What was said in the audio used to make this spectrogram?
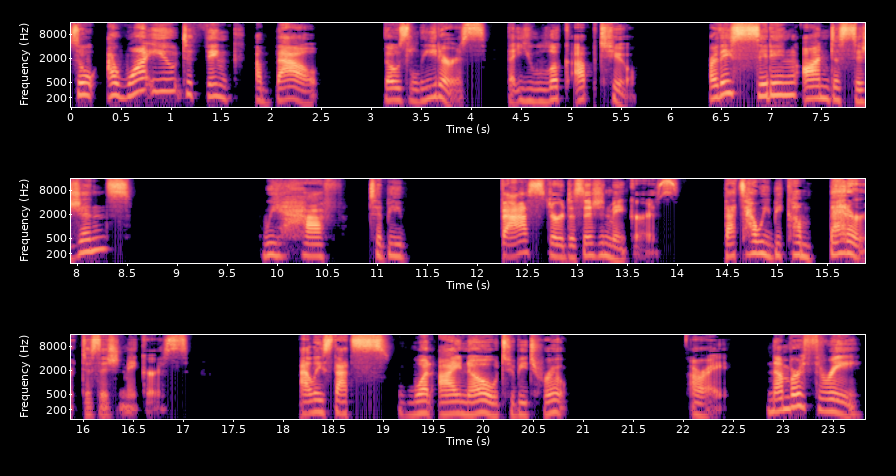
So I want you to think about those leaders that you look up to. Are they sitting on decisions? We have to be faster decision makers. That's how we become better decision makers. At least that's what I know to be true. All right. Number three,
